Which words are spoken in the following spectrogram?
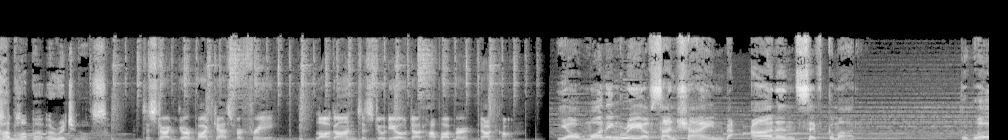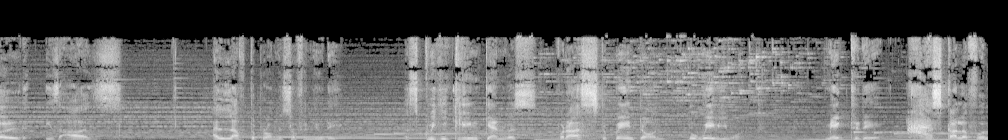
Hubhopper Originals. To start your podcast for free, log on to studio.hubhopper.com. Your morning ray of sunshine by Anand Sivkumar. The world is ours. I love the promise of a new day. A squeaky clean canvas for us to paint on the way we want. Make today as colorful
